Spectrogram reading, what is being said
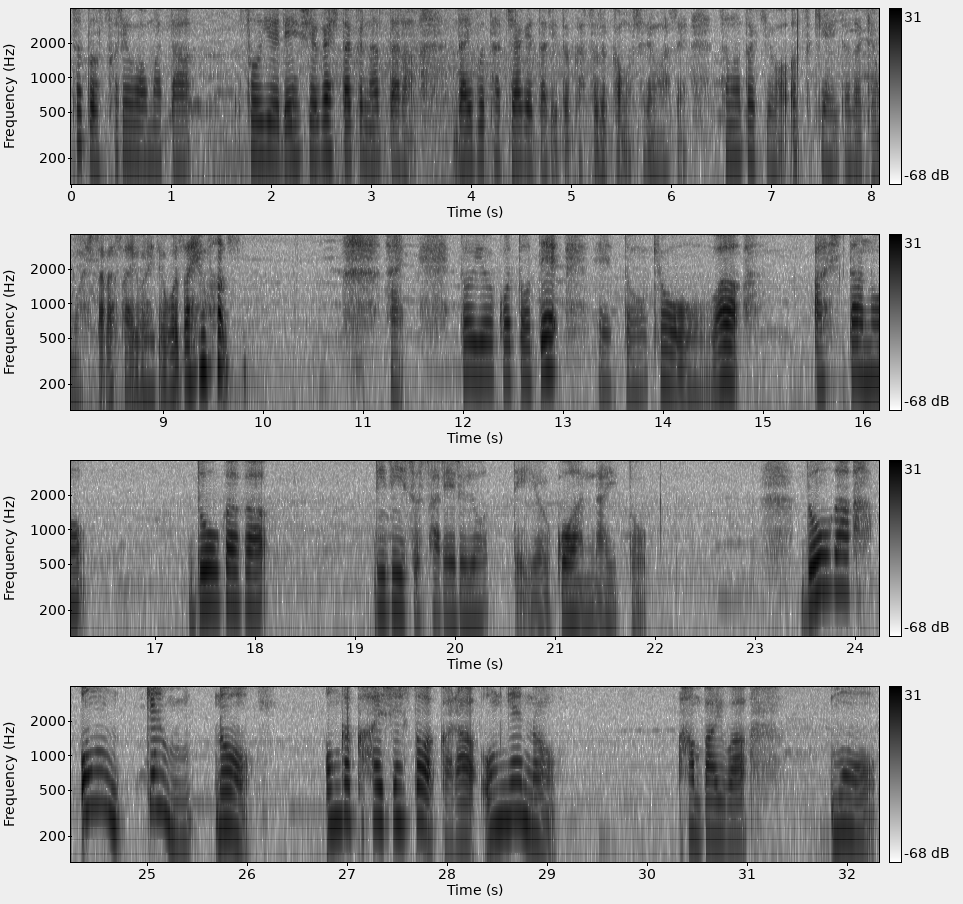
ちょっとそれはまたそういう練習がしたくなったらライブ立ち上げたりとかするかもしれません。その時はお付き合いいただけましたら幸いでございます。はい。ということでえっ、ー、と今日は明日の動画がリリースされるよっていうご案内と。動画音源の音楽配信ストアから音源の販売はも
